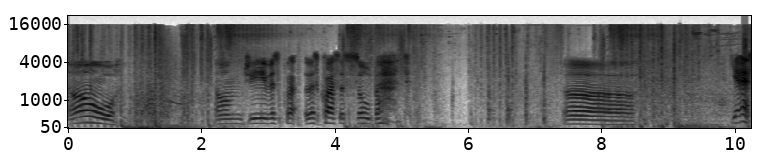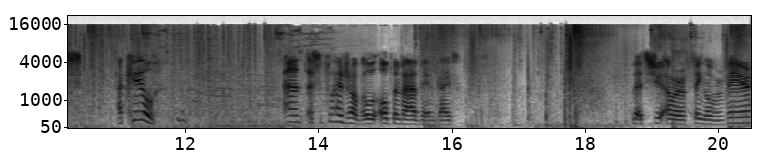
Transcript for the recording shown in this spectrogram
No. Um, gee, this cla this class is so bad. Uh. Yes, a kill and a supply drop. I will open that then, guys. Let's shoot our thing over there.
